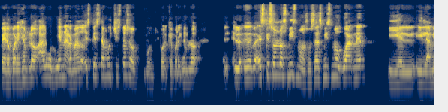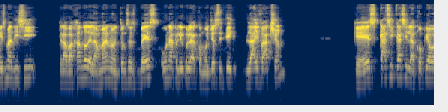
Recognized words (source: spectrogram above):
pero por ejemplo, algo bien armado, es que está muy chistoso, porque por ejemplo, es que son los mismos, o sea, es mismo Warner y, el, y la misma DC trabajando de la mano, entonces ves una película como Justice League Live Action, que es casi, casi la copia,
